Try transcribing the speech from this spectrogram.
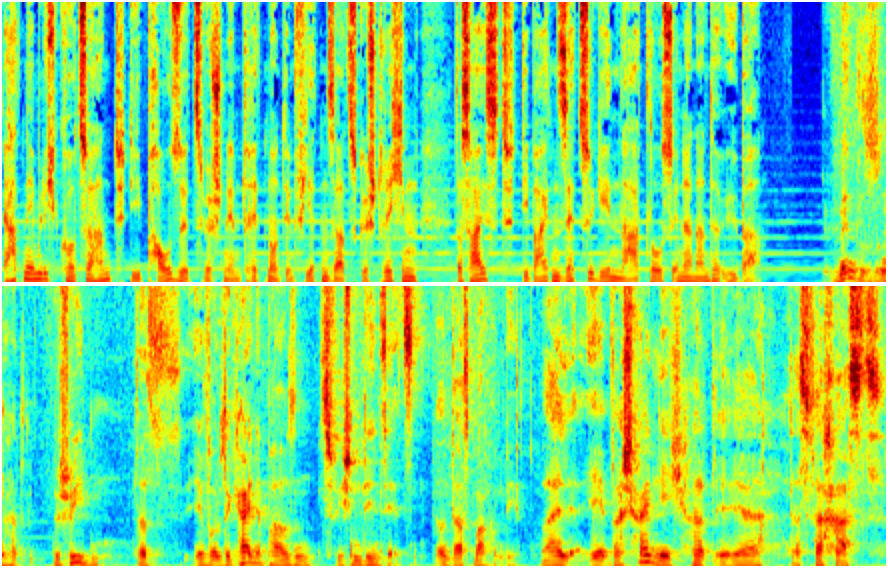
Er hat nämlich kurzerhand die Pause zwischen dem dritten und dem vierten Satz gestrichen, das heißt, die beiden Sätze gehen nahtlos ineinander über. Mendelssohn hat beschrieben, dass er wollte keine Pausen zwischen den Sätzen. Und das machen wir. Weil er, wahrscheinlich hat er das verhasst.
